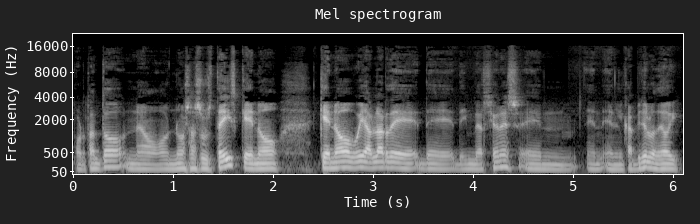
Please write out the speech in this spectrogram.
Por tanto, no, os asustéis que no, que no voy a hablar de, inversiones en, el capítulo de hoy.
